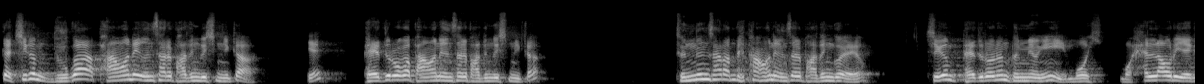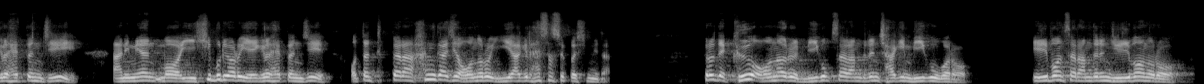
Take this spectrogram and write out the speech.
그러니까 지금 누가 방언의 은사를 받은 것입니까? 예? 베드로가 방언의 은사를 받은 것입니까? 듣는 사람들이 방언의 은사를 받은 거예요. 지금 베드로는 분명히 뭐, 뭐 헬라어로 얘기를 했든지 아니면 뭐 이 히브리어로 얘기를 했던지 어떤 특별한 한 가지 언어로 이야기를 했었을 것입니다. 그런데 그 언어를 미국 사람들은 자기 미국어로, 일본 사람들은 일본어로,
